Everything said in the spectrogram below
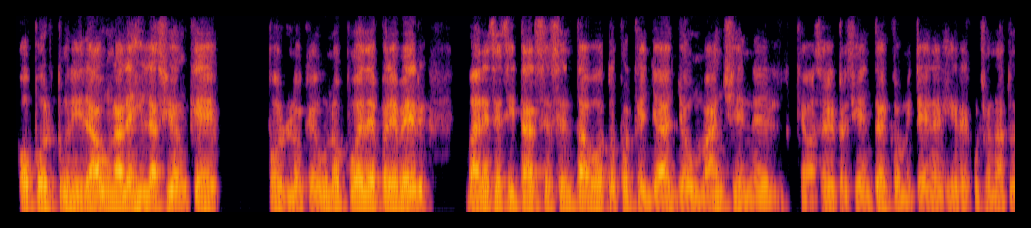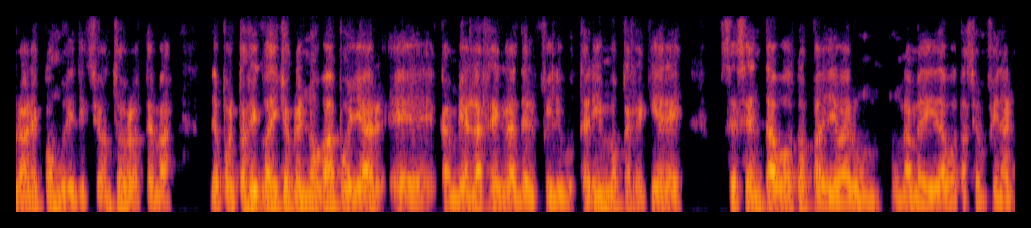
oportunidad una legislación que, por lo que uno puede prever, va a necesitar 60 votos porque ya Joe Manchin, el, que va a ser el presidente del Comité de Energía y Recursos Naturales con jurisdicción sobre los temas de Puerto Rico, ha dicho que él no va a apoyar eh, cambiar las reglas del filibusterismo que requiere 60 votos para llevar una medida a votación final.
